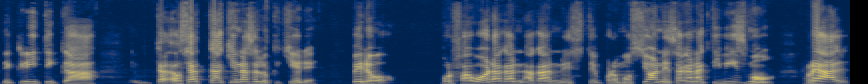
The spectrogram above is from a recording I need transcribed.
de crítica, o sea, cada quien hace lo que quiere, pero por favor hagan, hagan este, promociones, hagan activismo real.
